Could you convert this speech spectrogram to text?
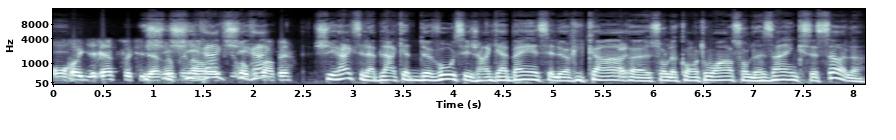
On regrette ce qu'il a représenté. Chirac, Chirac, c'est la blanquette de veau, c'est Jean Gabin, c'est le Ricard euh, sur le comptoir, sur le zinc, c'est ça, là.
